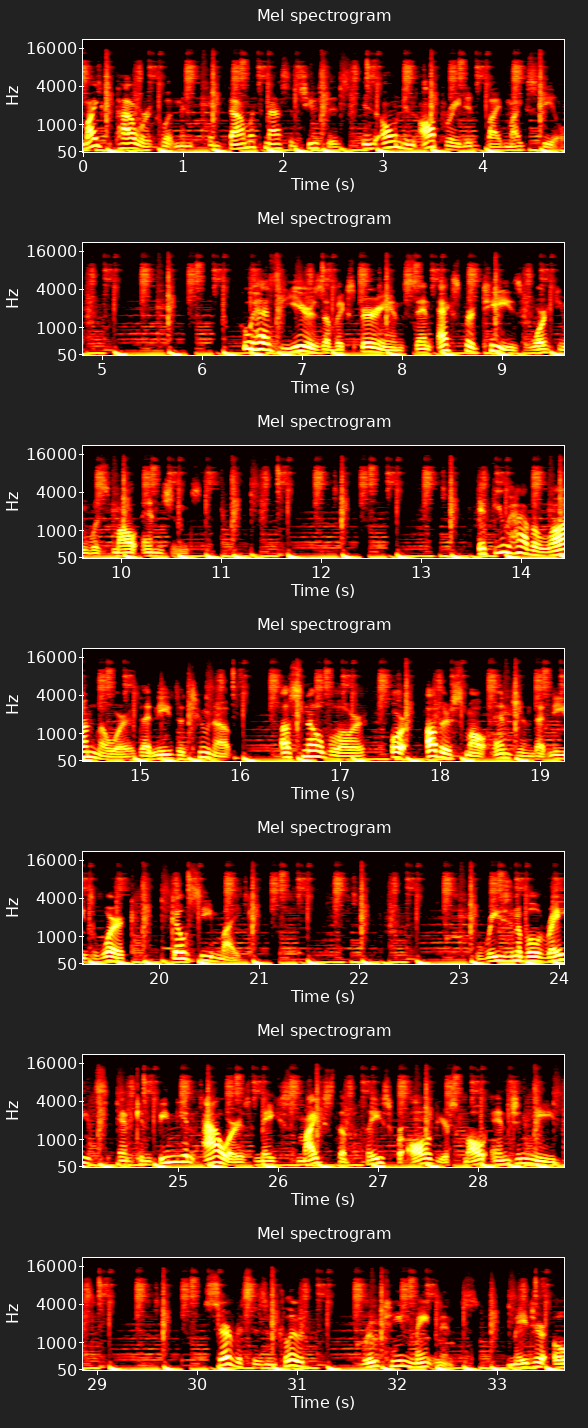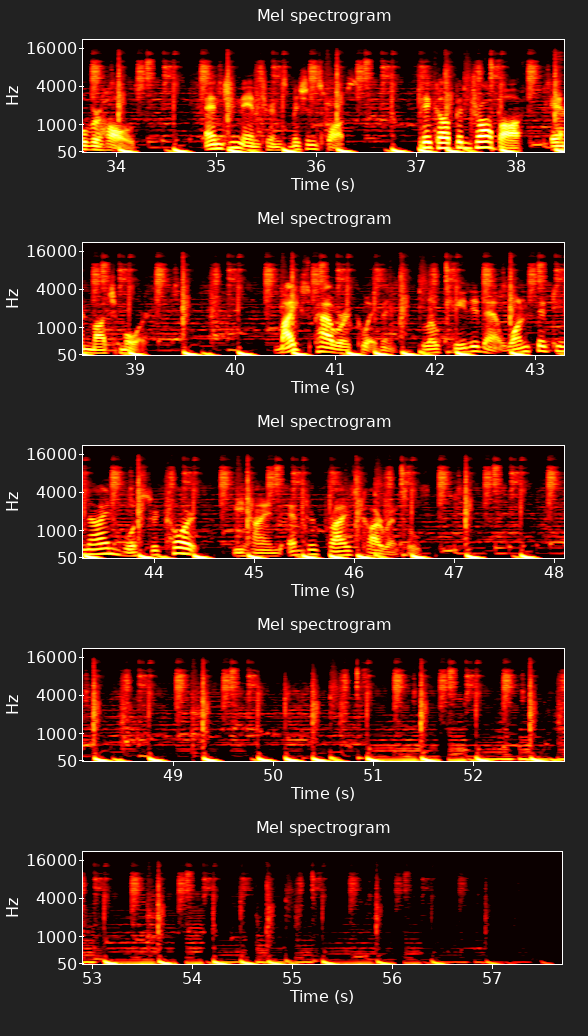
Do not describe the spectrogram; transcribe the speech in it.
Mike's Power Equipment in Falmouth, Massachusetts is owned and operated by Mike Steele, who has years of experience and expertise working with small engines. If you have a lawnmower that needs a tune up, a snowblower, or other small engine that needs work, go see Mike. Reasonable rates and convenient hours makes Mike's the place for all of your small engine needs. Services include routine maintenance, major overhauls, engine and transmission swaps, pickup and drop off, and much more. Mike's Power Equipment, located at 159 Worcester Court behind Enterprise Car Rentals.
